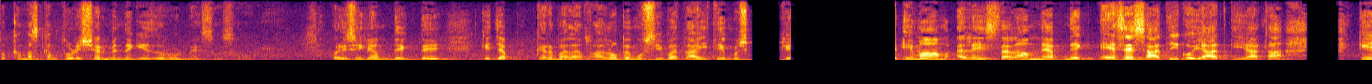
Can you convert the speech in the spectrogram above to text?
तो कम अज़ कम थोड़ी शर्मिंदगी ज़रूर महसूस होगी। और इसीलिए हम देखते हैं कि जब करबला वालों पे मुसीबत आई थी, मुश्किल, इमाम अलैहिस्सलाम ने अपने एक ऐसे साथी को याद किया था कि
